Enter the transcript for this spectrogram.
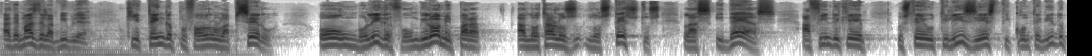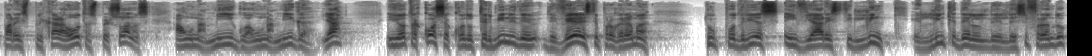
además de la Bíblia, que tenha, por favor, um lapicero ou um bolígrafo, um birome para anotar os, os textos, as ideias, a fim de que você utilize este conteúdo para explicar a outras pessoas, a um amigo, a uma amiga, já? E outra coisa, quando termine de, de ver este programa, tu poderias enviar este link, o link del Decifrando,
